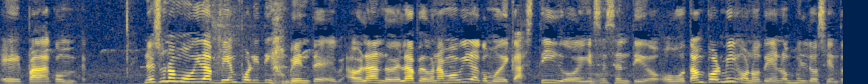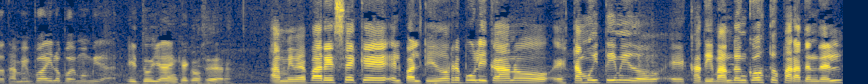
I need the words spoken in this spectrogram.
eh, para... no es una movida bien políticamente hablando, ¿verdad? Pero una movida como de castigo en ese sentido. O votan por mí o no tienen los 1200. También por ahí lo podemos mirar. ¿Y tú ya en qué consideras? A mí me parece que el Partido Republicano está muy tímido, escatimando en costos para atender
